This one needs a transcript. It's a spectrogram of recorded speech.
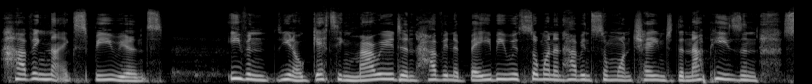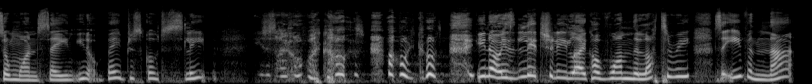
having that experience even you know getting married and having a baby with someone and having someone change the nappies and someone saying you know babe just go to sleep he's like oh my god oh my god you know it's literally like i've won the lottery. So even that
